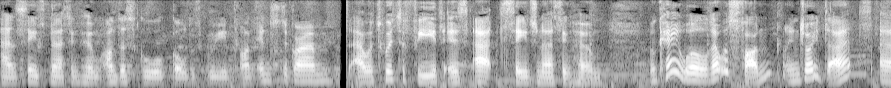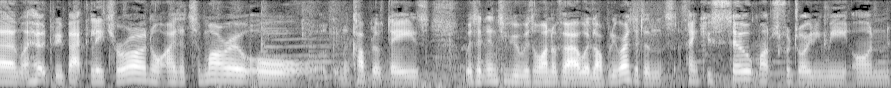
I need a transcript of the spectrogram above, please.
and Sage Nursing Home underscore Golders Green on Instagram. Our Twitter feed is at Sage Nursing Home. Okay, well, that was fun. I enjoyed that. Um, I hope to be back later on, or either tomorrow or in a couple of days, with an interview with one of our lovely residents. Thank you so much for joining me on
